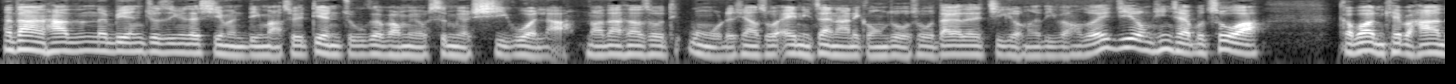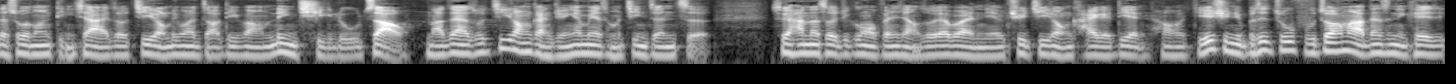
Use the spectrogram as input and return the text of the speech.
那当然，他那边就是因为在西门町嘛，所以店租各方面我是没有细问啦。然后但他说问我的像说，哎，你在哪里工作？我说我大概在基隆那个地方。他说，哎，基隆听起来不错啊，搞不好你可以把他的所有东西顶下来之后，基隆另外找地方另起炉灶。然后再来说，基隆感觉应该没有什么竞争者。所以他那时候就跟我分享说，要不然你要去基隆开个店，好，也许你不是租服装啦，但是你可以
